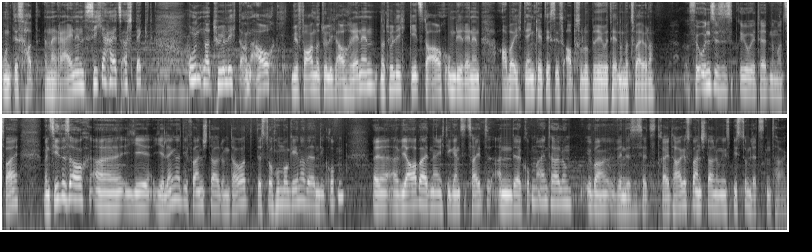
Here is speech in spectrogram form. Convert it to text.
Und das hat einen reinen Sicherheitsaspekt. Und natürlich dann auch, wir fahren natürlich auch Rennen. Natürlich geht es da auch um die Rennen, aber ich denke, das ist absolut Priorität Nummer zwei, oder? Für uns ist es Priorität Nummer zwei. Man sieht es auch, äh, je, je, länger die Veranstaltung dauert, desto homogener werden die Gruppen, weil äh, wir arbeiten eigentlich die ganze Zeit an der Gruppeneinteilung, über, wenn das jetzt drei Tagesveranstaltung ist, bis zum letzten Tag.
